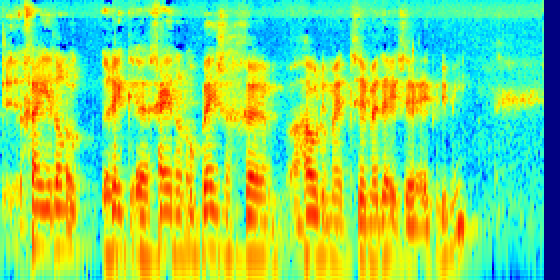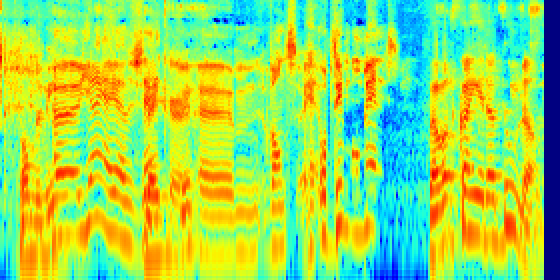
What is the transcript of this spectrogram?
ga, je dan ook, ga je dan ook bezig houden met, met deze epidemie? Pandemie? ja, ja, ja, zeker. Um, want op dit moment. Maar wat kan je dat doen dan?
